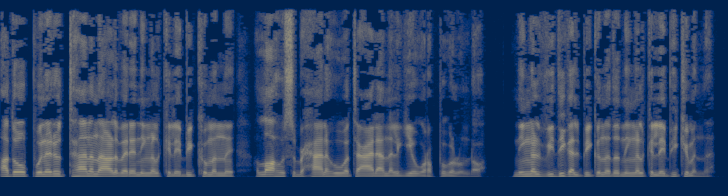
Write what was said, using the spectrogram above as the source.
അതോ പുനരുത്ഥാന നാൾ വരെ നിങ്ങൾക്ക് ലഭിക്കുമെന്ന് അള്ളാഹു സുബഹാനഹൂവ ചായാല നൽകിയ ഉറപ്പുകളുണ്ടോ? നിങ്ങൾ വിധി കൽപ്പിക്കുന്നത് നിങ്ങൾക്ക് ലഭിക്കുമെന്ന്.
